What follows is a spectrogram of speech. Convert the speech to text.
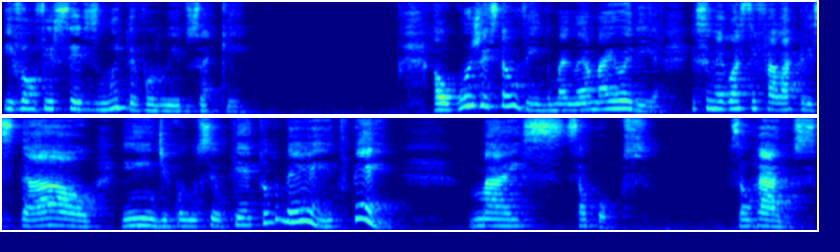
e vão vir seres muito evoluídos aqui. Alguns já estão vindo, mas não é a maioria. Esse negócio de falar cristal, índico, não sei o quê, tudo bem, tem. Mas são poucos. São raros.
